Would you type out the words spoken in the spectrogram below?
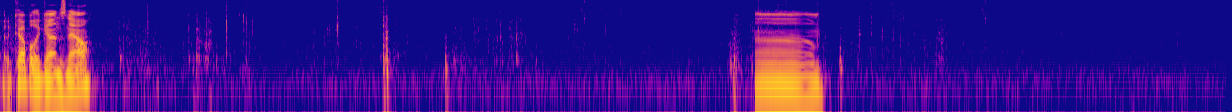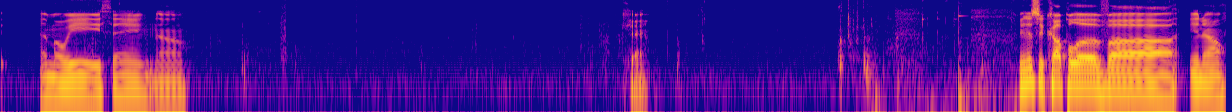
Got a couple of guns now. Um MOE thing, no. Okay. Mean, there's a couple of, uh, you know,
